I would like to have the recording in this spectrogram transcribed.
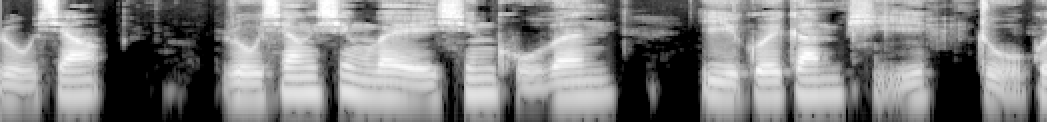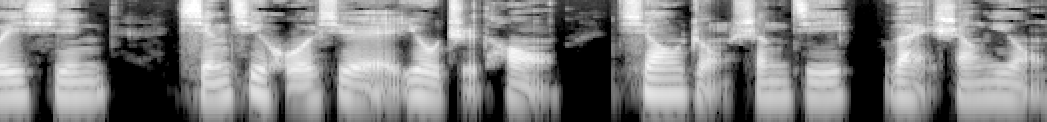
乳香乳香性味辛苦温益归肝脾主归心。行气活血又止痛消肿生肌外伤用。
